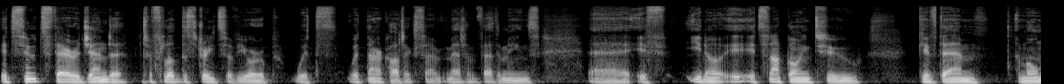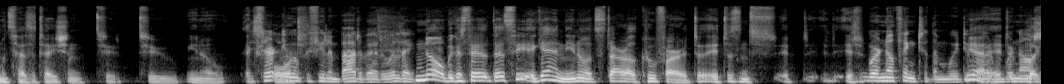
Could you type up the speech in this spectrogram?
it suits their agenda to flood the streets of Europe with with narcotics or methamphetamines. Uh, if you know, it's not going to give them a moment's hesitation to to you know they certainly won't be feeling bad about it, will they? No, because they they'll see again. You know, it's Dar al Kufar. It, it doesn't. It, it, we're nothing to them. We do. Yeah, we're, it, we're not like,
